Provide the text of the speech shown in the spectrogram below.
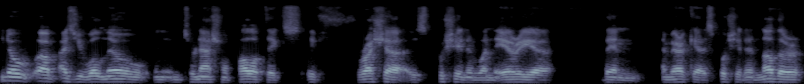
You know, um, as you well know, in international politics, if Russia is pushing in one area, then America is pushing in another.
